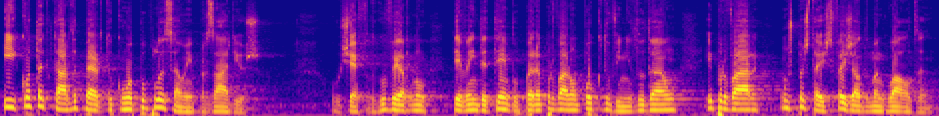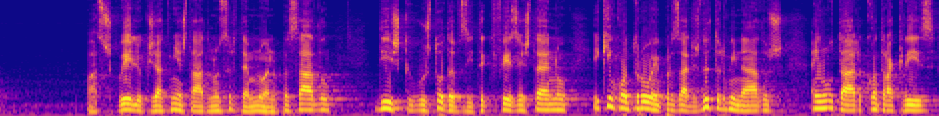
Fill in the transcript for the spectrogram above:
e contactar de perto com a população e empresários. O chefe de governo teve ainda tempo para provar um pouco do vinho do Dão e provar uns pastéis de feijão de Mangualde. Passos Coelho, que já tinha estado no certame no ano passado, diz que gostou da visita que fez este ano e que encontrou empresários determinados em lutar contra a crise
